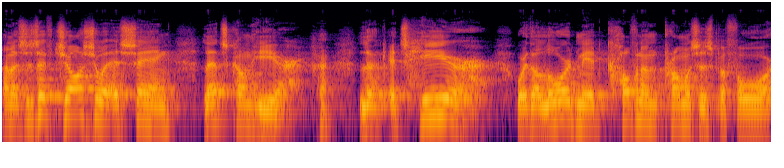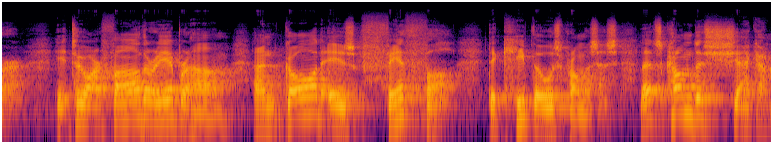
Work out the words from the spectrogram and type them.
And it's as if Joshua is saying, Let's come here. Look, it's here where the Lord made covenant promises before to our father Abraham, and God is faithful to keep those promises. Let's come to Shechem.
